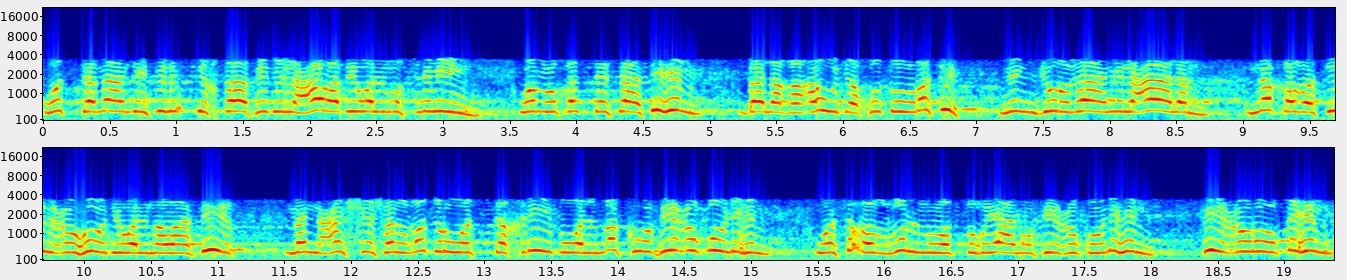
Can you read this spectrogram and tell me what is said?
والتمادي في الاستخفاف بالعرب والمسلمين ومقدساتهم بلغ أوج خطورته من جرذان العالم نقضت العهود والمواثيق من عشش الغدر والتخريب والمكر في عقولهم وسرى الظلم والطغيان في عقولهم في عروقهم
